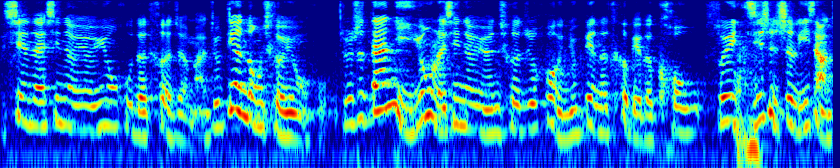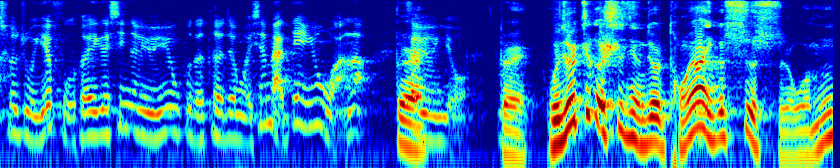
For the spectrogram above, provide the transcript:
现在新能源用户的特征嘛，就电动车用户，就是当你用了新能源车之后，你就变得特别的抠，所以即使是理想车主，也符合一个新能源用户的特征，我先把电用完了，再用油。对，我觉得这个事情就是同样一个事实，我们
